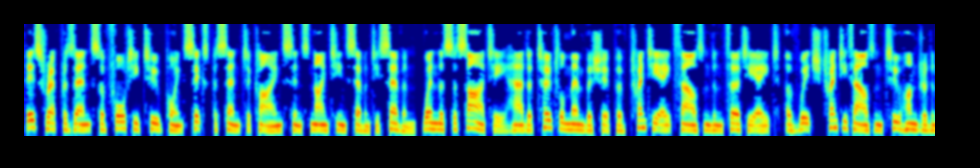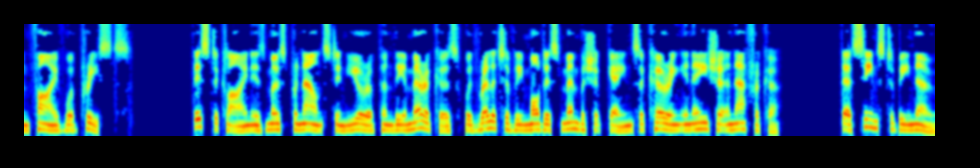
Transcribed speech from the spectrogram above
This represents a 42.6% decline since 1977, when the Society had a total membership of 28,038, of which 20,205 were priests. This decline is most pronounced in Europe and the Americas, with relatively modest membership gains occurring in Asia and Africa. There seems to be no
